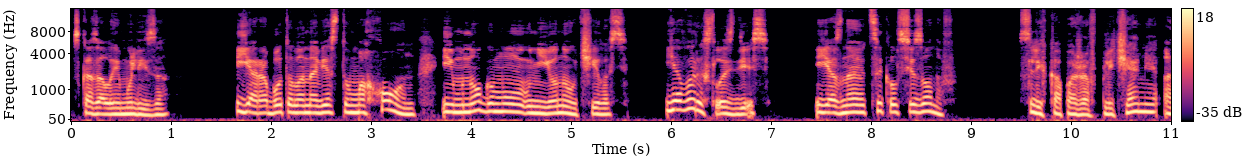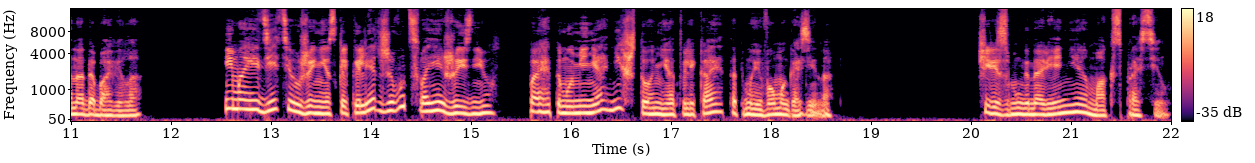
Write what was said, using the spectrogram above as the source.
сказала ему Лиза. Я работала на Весту Махон и многому у нее научилась. Я выросла здесь. Я знаю цикл сезонов. Слегка пожав плечами, она добавила: "И мои дети уже несколько лет живут своей жизнью, поэтому меня ничто не отвлекает от моего магазина". Через мгновение Макс спросил:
